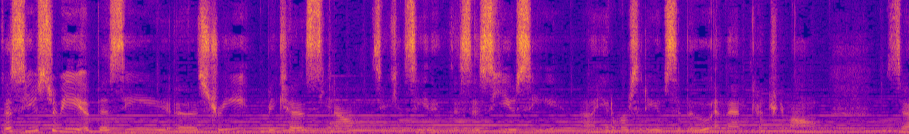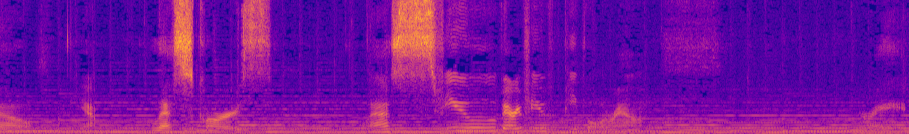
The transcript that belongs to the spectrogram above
This used to be a busy uh, street because, you know, as you can see, this is UC, University of Cebu and then Country Mall. So, yeah, less cars, less few, very few people around. Alright.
